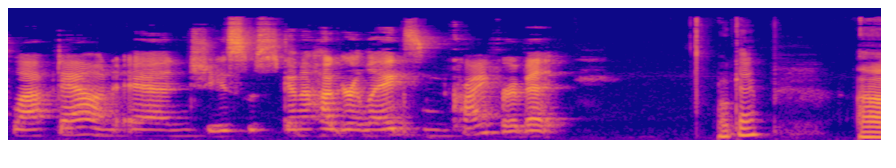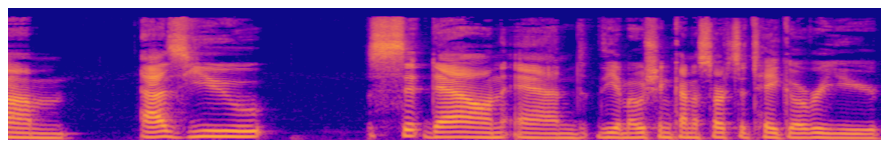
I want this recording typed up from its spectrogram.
plop down and she's just gonna hug her legs and cry for a bit. okay um as you sit down and the emotion kind of starts to take over you your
